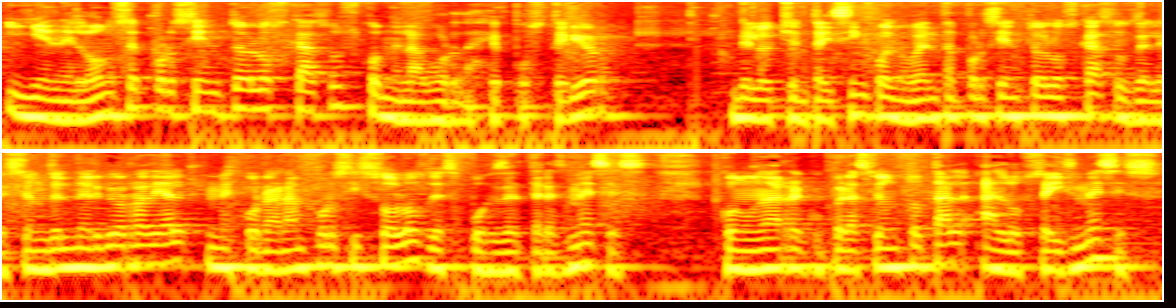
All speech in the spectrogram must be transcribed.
y en el 11% de los casos con el abordaje posterior. Del 85 al 90% de los casos de lesión del nervio radial mejorarán por sí solos después de 3 meses, con una recuperación total a los 6 meses.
